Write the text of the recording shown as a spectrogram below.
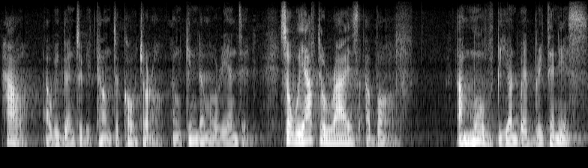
how are we going to be countercultural and kingdom oriented? So, we have to rise above and move beyond where Britain is.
